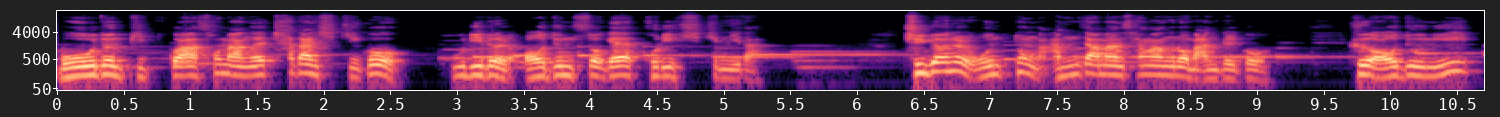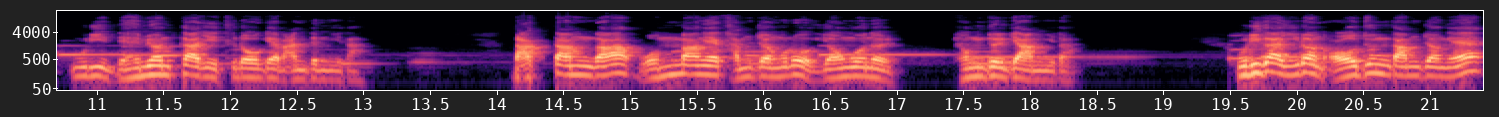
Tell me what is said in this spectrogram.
모든 빛과 소망을 차단시키고 우리를 어둠 속에 고립시킵니다. 주변을 온통 암담한 상황으로 만들고 그 어둠이 우리 내면까지 들어오게 만듭니다. 낙담과 원망의 감정으로 영혼을 병들게 합니다. 우리가 이런 어두운 감정에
